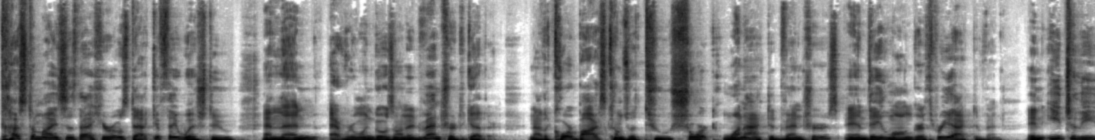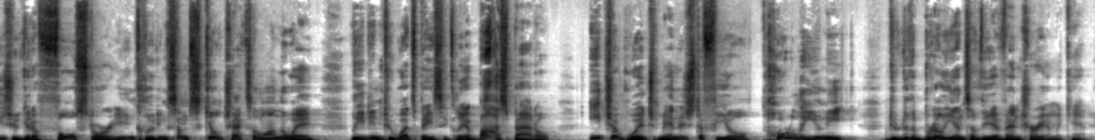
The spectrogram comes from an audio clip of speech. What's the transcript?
customizes that hero's deck if they wish to, and then everyone goes on an adventure together. Now, the core box comes with two short one act adventures and a longer three act adventure. In each of these, you get a full story, including some skill checks along the way, leading to what's basically a boss battle, each of which managed to feel totally unique due to the brilliance of the Aventuria mechanic.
